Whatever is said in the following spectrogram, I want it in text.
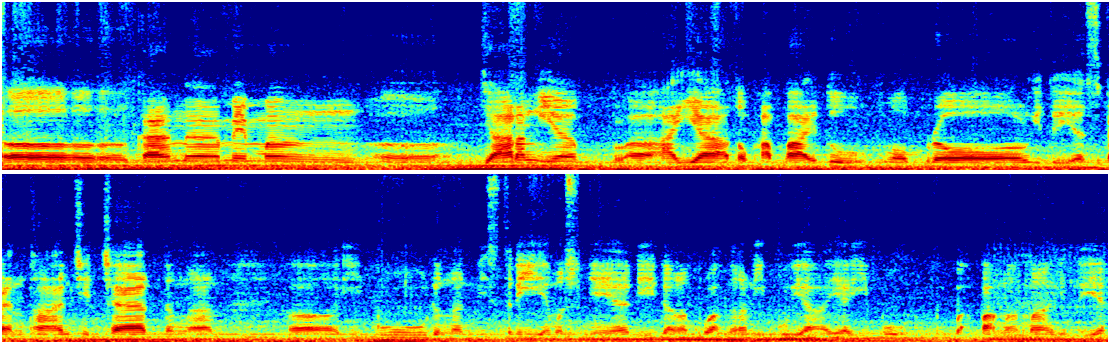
uh, karena memang uh, jarang ya uh, ayah atau papa itu ngobrol gitu ya spend time chit chat dengan uh, ibu dengan istri ya maksudnya ya di dalam keluarga kan ibu ya ya ibu bapak mama gitu ya.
